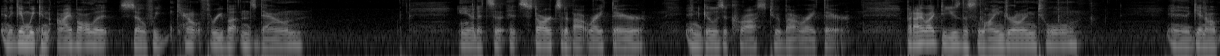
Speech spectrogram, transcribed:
And again, we can eyeball it. So if we count three buttons down, and it's a, it starts at about right there and goes across to about right there. But I like to use this line drawing tool. And again, I'll,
